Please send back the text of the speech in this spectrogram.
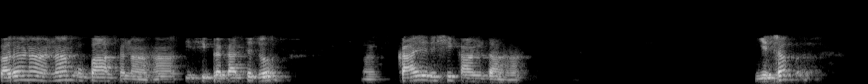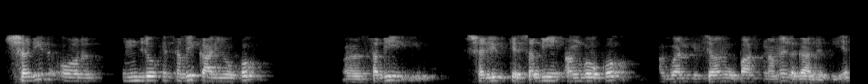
करणा नाम उपासना। इसी प्रकार से जो काय ऋषिकांत ये सब शरीर और इंद्रियों के सभी कार्यों को सभी शरीर के सभी अंगों को भगवान की सेवा उपासना में लगा देती है।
